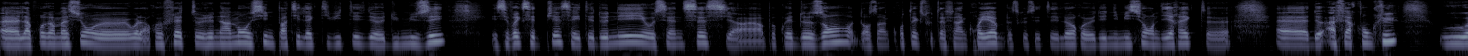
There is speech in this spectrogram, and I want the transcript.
Euh, la programmation, euh, voilà, reflète généralement aussi une partie de l'activité du musée. Et c'est vrai que cette pièce a été donnée au CNCS il y a à peu près deux ans, dans un contexte tout à fait incroyable, parce que c'était lors euh, d'une émission en direct de Affaires conclues, où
